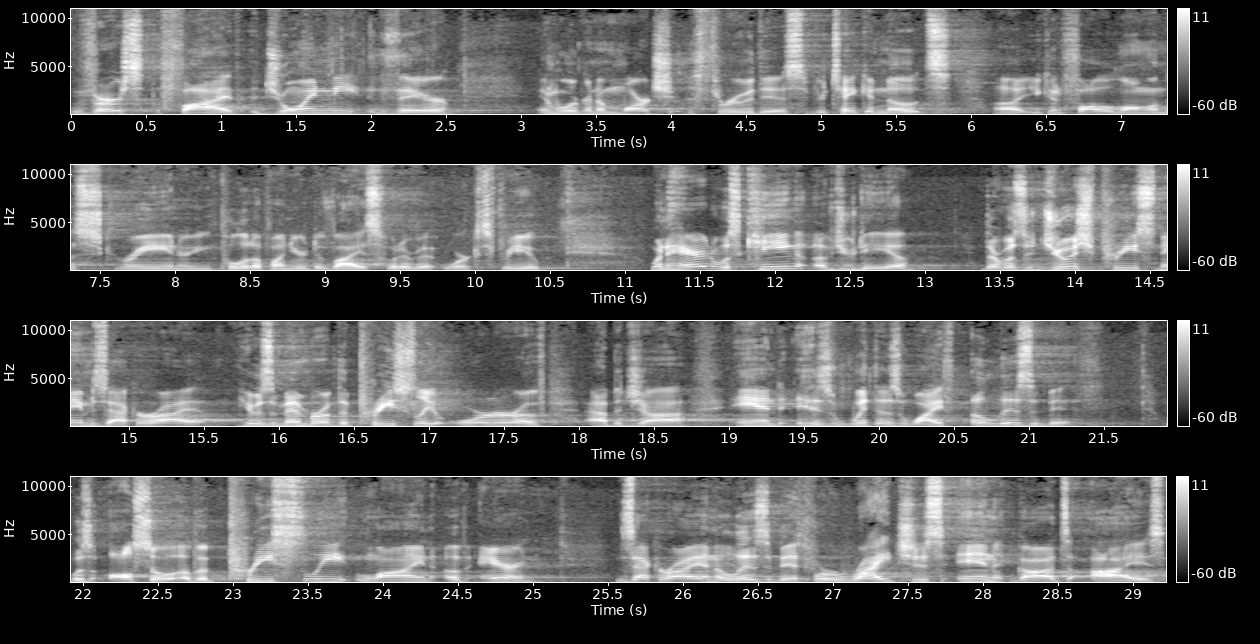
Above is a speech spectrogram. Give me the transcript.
verse 5, join me there and we're going to march through this. If you're taking notes, uh, you can follow along on the screen or you can pull it up on your device, whatever it works for you. When Herod was king of Judea, there was a Jewish priest named Zachariah. He was a member of the priestly order of Abijah, and his, with his wife Elizabeth was also of a priestly line of Aaron. Zechariah and Elizabeth were righteous in God's eyes,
